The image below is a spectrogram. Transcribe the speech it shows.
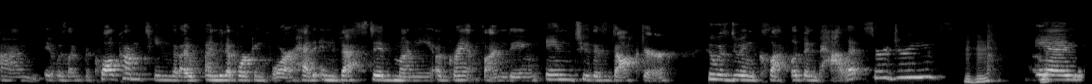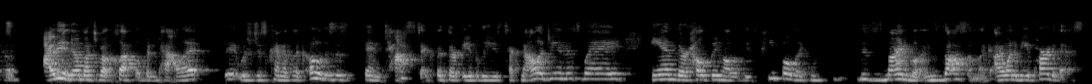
Um, it was like the Qualcomm team that I ended up working for had invested money, a grant funding into this doctor who was doing cleft lip and palate surgeries. Mm-hmm. And yep. I didn't know much about cleft lip and palate it was just kind of like, oh, this is fantastic that they're able to use technology in this way and they're helping all of these people. Like, this is mind blowing. This is awesome. Like, I want to be a part of this.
